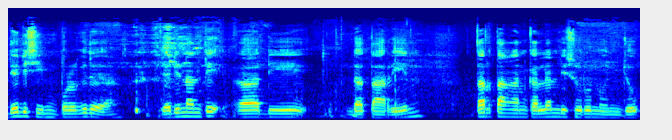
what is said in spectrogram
Dia disimpul gitu ya. Jadi nanti eh, didatarin, ntar tangan kalian disuruh nunjuk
